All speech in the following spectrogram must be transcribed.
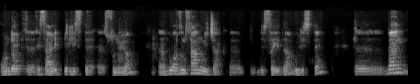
14 e, e, eserlik bir liste e, sunuyor. Bu azımsanmayacak bir sayıda bu liste. Ben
